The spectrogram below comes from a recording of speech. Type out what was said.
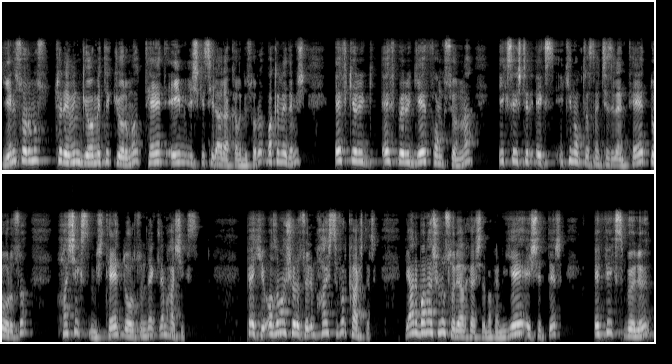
Yeni sorumuz türevin geometrik yorumu teğet eğim ilişkisiyle alakalı bir soru. Bakın ne demiş? F bölü, F bölü G fonksiyonuna x eşittir x 2 noktasına çizilen teğet doğrusu hx'miş. Teğet doğrusunun denklemi hx. Peki o zaman şöyle söyleyeyim. h0 kaçtır? Yani bana şunu soruyor arkadaşlar bakın. y eşittir fx bölü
